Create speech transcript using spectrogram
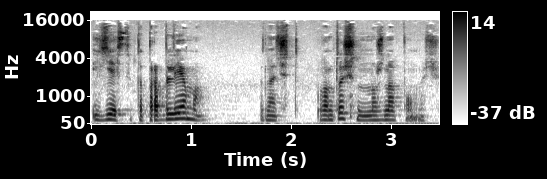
есть эта проблема, значит, вам точно нужна помощь.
